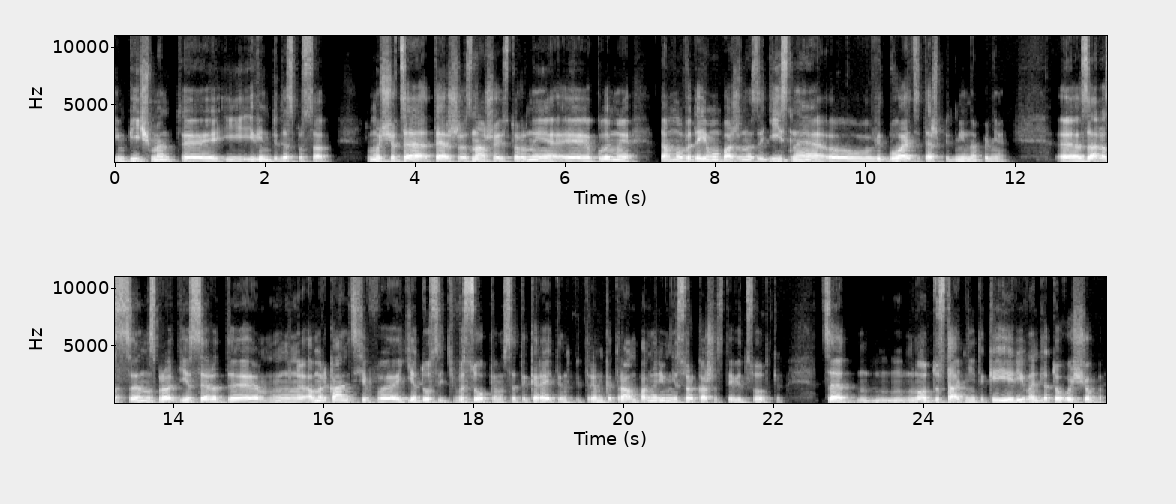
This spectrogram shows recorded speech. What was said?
імпічмент, е, і, і він піде з посади. Тому що це теж з нашої сторони, е, коли ми там видаємо бажане за дійсне, е, відбувається теж підміна понять. Е, Зараз е, насправді серед е, американців е, є досить високим все-таки рейтинг підтримки Трампа на рівні 46%. Це ну, достатній такий рівень для того, щоб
